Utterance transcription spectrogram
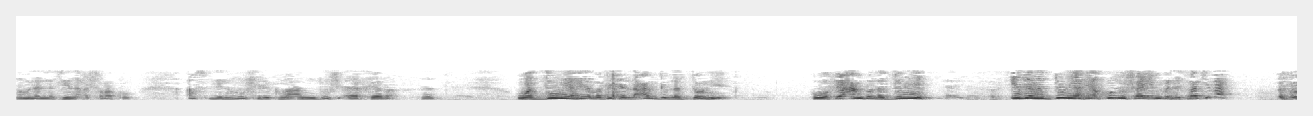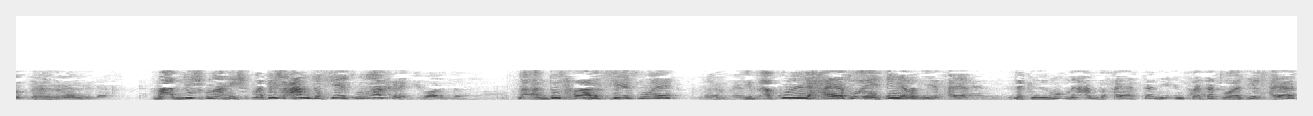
ومن الذين أشركوا. أصل المشرك ما عندوش آخرة. ها. والدنيا هي ما فيش اللي عنده إلا الدنيا. هو في عنده إلا الدنيا؟ اذا الدنيا هي كل شيء بالنسبة له ما عندوش ما, هيش ما فيش عنده شيء اسمه آخرة. ما عندوش خالص شيء اسمه إيه؟ يبقى كل حياته إيه؟ هي بس الحياة. لكن المؤمن عنده حياة ثانية إن فاتته هذه الحياة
